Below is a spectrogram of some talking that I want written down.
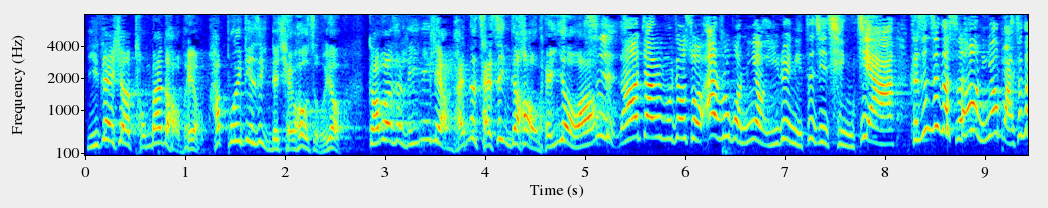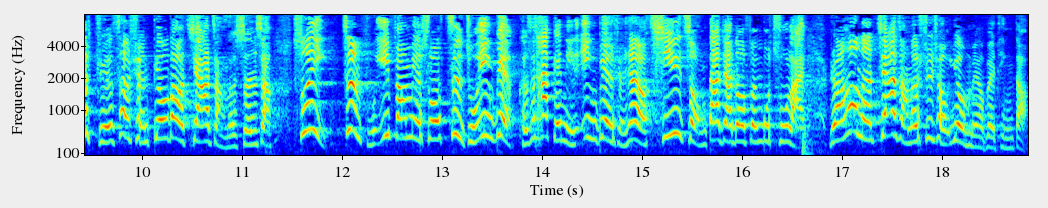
你在学校同班的好朋友，他不一定是你的前后左右，搞不好是离你两排，那才是你的好朋友啊。是，然后教育部就说啊，如果你有疑虑，你自己请假啊。可是这个时候，你又把这个决策权丢到家长的身上，所以政府一方面说自主应变，可是他给你的应变选项有七种，大家都分不出来。然后呢，家长的需求又没有被听到。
